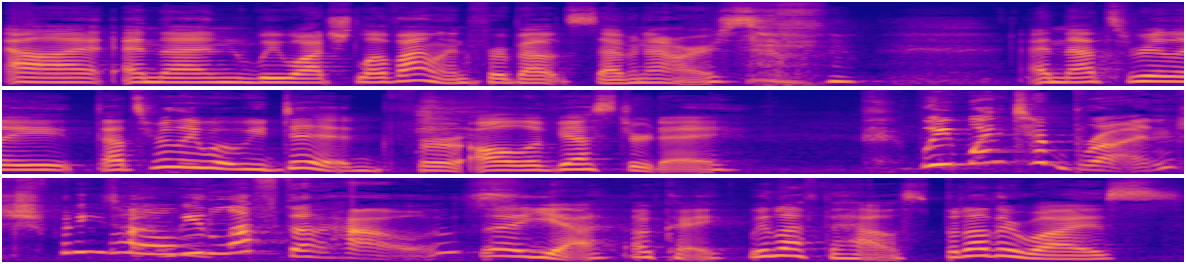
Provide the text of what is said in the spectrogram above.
Uh, and then we watched Love Island for about seven hours, and that's really that's really what we did for all of yesterday. We went to brunch. What are you Well- talking? We left the house. Uh, yeah, okay, we left the house, but otherwise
